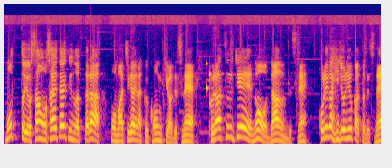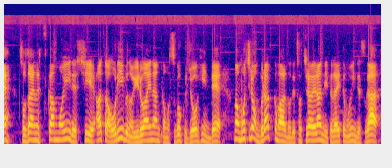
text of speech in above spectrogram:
もっと予算を抑えたいというのだったら、もう間違いなく今季はですね、プラス J のダウンですね。これが非常に良かったですね。素材の質感もいいですし、あとはオリーブの色合いなんかもすごく上品で、まあもちろんブラックもあるのでそちらを選んでいただいてもいいんですが、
